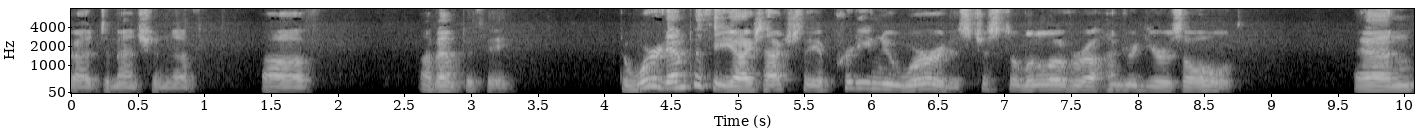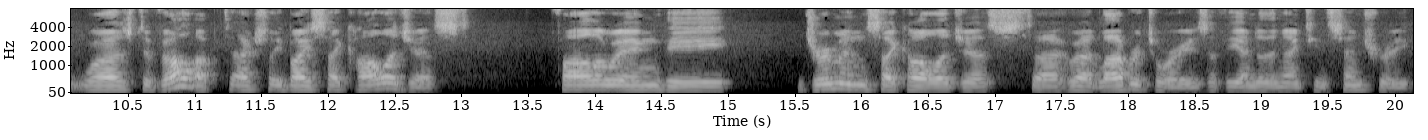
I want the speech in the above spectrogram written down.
uh, dimension of, of, of empathy. The word empathy is actually a pretty new word. It's just a little over 100 years old and was developed actually by psychologists following the German psychologists uh, who had laboratories at the end of the 19th century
